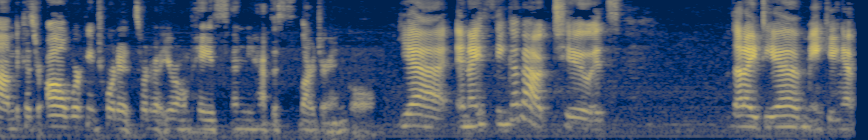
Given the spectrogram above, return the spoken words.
um, because you're all working toward it sort of at your own pace and you have this larger end goal. Yeah and i think about too it's that idea of making it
